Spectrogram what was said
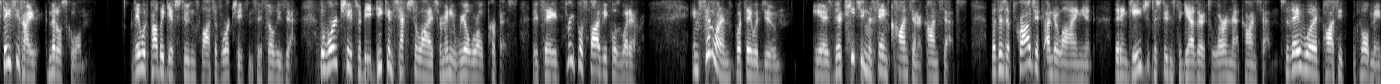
Stacy's High Middle School, they would probably give students lots of worksheets and say, fill these in. The worksheets would be decontextualized from any real world purpose. They'd say 3 plus 5 equals whatever. In Finland, what they would do is they're teaching the same content or concepts, but there's a project underlying it that engages the students together to learn that concept. So they would, Pasi told me,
